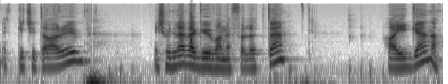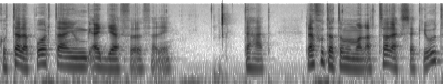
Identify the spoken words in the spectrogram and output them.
egy kicsit arrébb, és hogy levegő van-e fölötte. Ha igen, akkor teleportáljunk egyel fölfelé. Tehát lefutatom a malaccal, execute,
